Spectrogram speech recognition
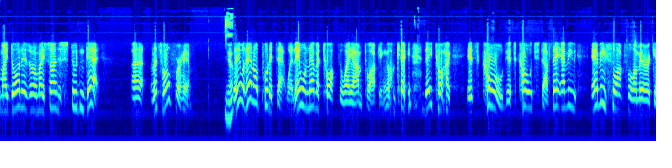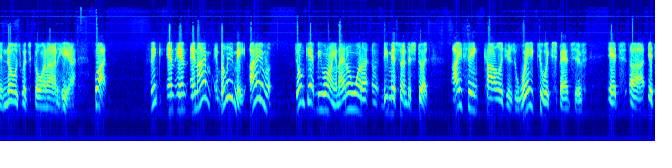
my daughter's or my son's student debt. Uh, let's vote for him. Yep. They, they don't put it that way. They will never talk the way I'm talking. Okay, they talk. It's code. It's code stuff. They every every thoughtful American knows what's going on here. But think and and and I'm believe me, I am. Don't get me wrong, and I don't want to uh, be misunderstood. I think college is way too expensive. It's uh, it's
